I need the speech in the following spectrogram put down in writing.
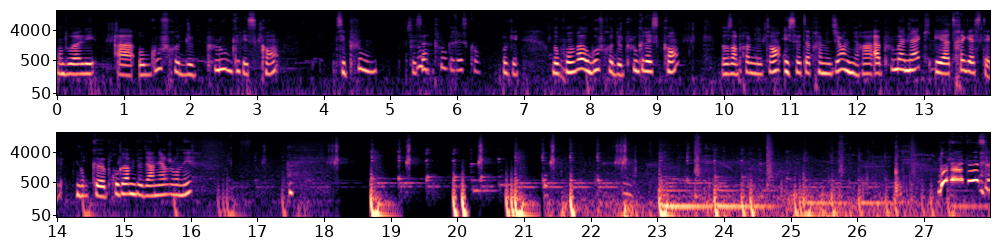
On doit aller à, au gouffre de Plougrescan. C'est Plou... C'est ça? Plougrescan. Ok. Donc on va au gouffre de Plougrescan dans un premier temps et cet après-midi on ira à Ploumanac et à Trégastel. Donc euh, programme de dernière journée. À tous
